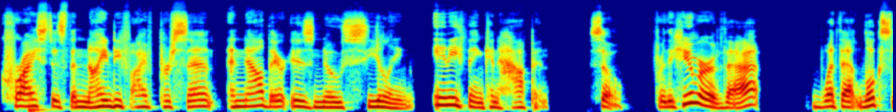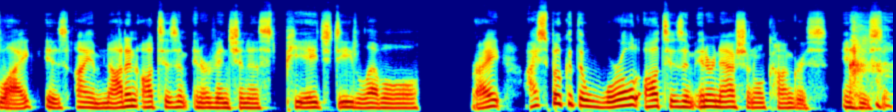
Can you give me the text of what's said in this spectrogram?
Christ is the 95%, and now there is no ceiling. Anything can happen. So, for the humor of that, what that looks like is I am not an autism interventionist, PhD level, right? I spoke at the World Autism International Congress in Houston.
